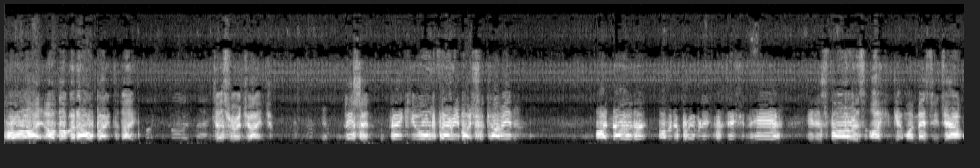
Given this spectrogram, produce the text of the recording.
All right, I'm not going to hold back today, just for a change. Listen, thank you all very much for coming. I know that I'm in a privileged position here in as far as I can get my message out,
